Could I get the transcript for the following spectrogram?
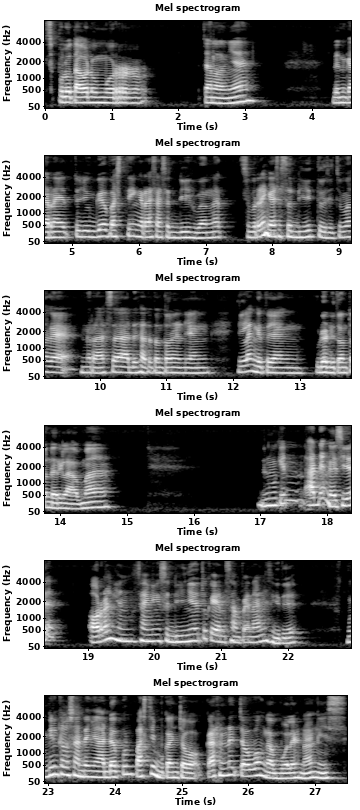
10 tahun umur channelnya. Dan karena itu juga pasti ngerasa sedih banget. Sebenarnya nggak sesedih itu sih cuma kayak ngerasa ada satu tontonan yang hilang gitu yang udah ditonton dari lama. Dan mungkin ada nggak sih ya orang yang saking sedihnya itu kayak sampai nangis gitu ya Mungkin kalau seandainya ada pun pasti bukan cowok karena cowok nggak boleh nangis.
